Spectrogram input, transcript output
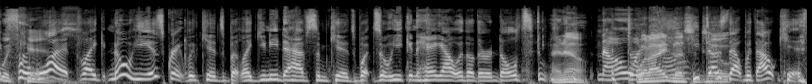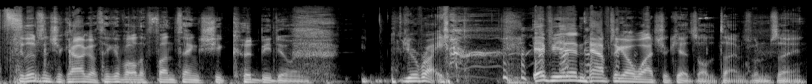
like for kids. what? Like no, he is great with kids, but like you need to have some kids, what so he can hang out with other adults. I know. No, What I listen he to. does that without kids. She lives in Chicago. Think of all the fun things she could be doing You're right. if you didn't have to go watch your kids all the time. Is what I'm saying.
